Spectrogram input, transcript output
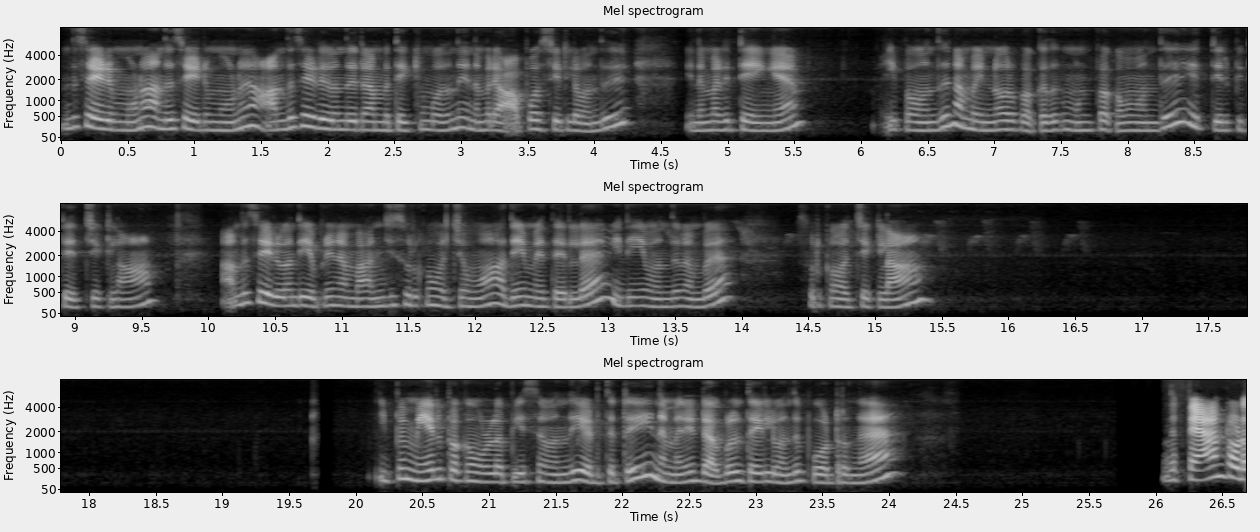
இந்த சைடு மூணு அந்த சைடு மூணு. அந்த சைடு வந்து நம்ம தைக்கும்போது வந்து இந்த மாதிரி ஆப்போசிட்டில் வந்து இந்த மாதிரி தேய்ங்க. இப்போ வந்து நம்ம இன்னொரு பக்கத்துக்கு முன் பக்கமாக வந்து திருப்பி தைச்சிக்கலாம். அந்த சைடு வந்து எப்படி நம்ம அஞ்சு சுருக்கம் வச்சோமோ அதே மெத்தடில் இதையும் வந்து நம்ம சுருக்கம் வச்சுக்கலாம். இப்போ மேல் பக்கம் உள்ள பீஸை வந்து எடுத்துகிட்டு இந்த மாதிரி டபுள் தையல் வந்து போட்டுருங்க. இந்த பேண்ட்டோட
